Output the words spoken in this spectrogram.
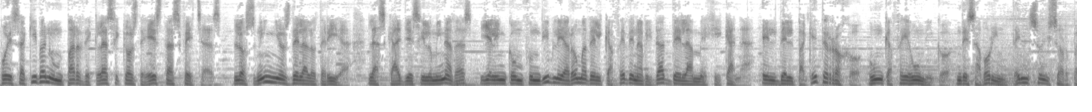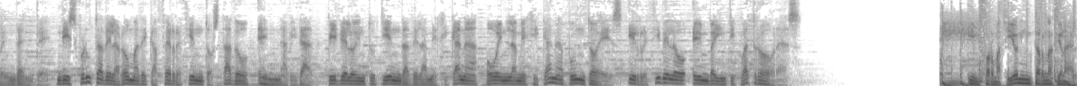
Pues aquí van un par de clásicos de estas fechas. Los niños de la lotería, las calles iluminadas y el inconfundible aroma del café de Navidad de la mexicana. El del paquete rojo, un café único, de sabor intenso y sorprendente. Disfruta del aroma de café recién tostado en Navidad. Pídelo en tu tienda de la mexicana o en lamexicana.es y recíbelo en 24 horas. Información internacional.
